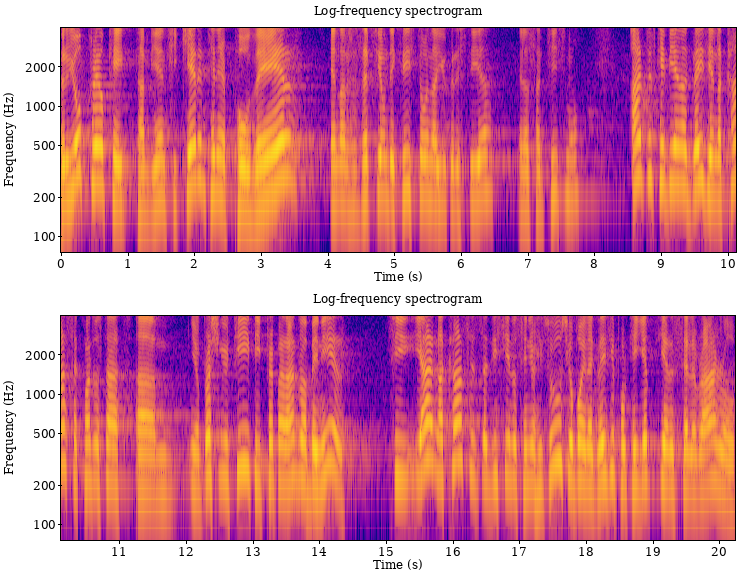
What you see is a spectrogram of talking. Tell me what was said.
Pero yo creo que también si quieren tener poder en la recepción de Cristo en la Eucaristía, en el Santísimo, antes que viene a la iglesia, en la casa, cuando está um, you know, brushing your teeth y preparando a venir, si ya en la casa está diciendo, Señor Jesús, yo voy a la iglesia porque yo quiero celebrarlo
